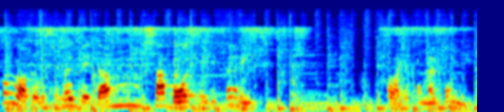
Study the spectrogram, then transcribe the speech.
coloca, você vai ver, dá um sabor assim diferente. Olha como é bonito.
